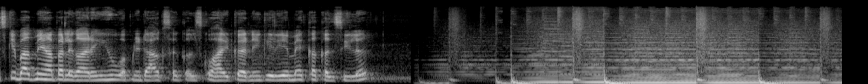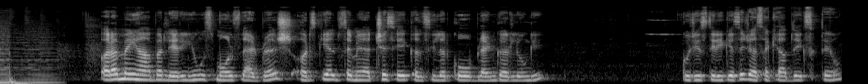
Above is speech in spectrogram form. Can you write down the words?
इसके बाद मैं यहाँ पर लगा रही हूँ अपने डार्क सर्कल्स को हाइड करने के लिए मैक का कंसीलर और अब मैं यहाँ पर ले रही हूँ स्मॉल फ्लैट ब्रश और इसकी हेल्प से मैं अच्छे से कंसीलर को ब्लेंड कर लूँगी. कुछ इस तरीके से, जैसा कि आप देख सकते हो.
